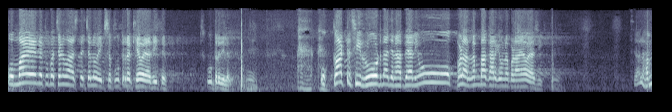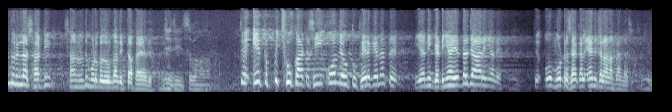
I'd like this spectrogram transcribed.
وہ میں تو بچن واسطے چلو ایک سکوٹر رکھا ہوا سی سکوٹر دی لگی وہ کٹ سی روڈ دا جناب والی وہ بڑا لمبا کر کے انہیں بنایا ہوا سی الحمدللہ ساری سانو تو مڑ بزرگوں دتا فائد جی جی سبحان تے ایک پچھو کٹ سی اتو پھر کے نا تے یعنی گڈیاں ادھر جا رہی نے تے او موٹر سائیکل انج چلانا پہنتا سی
